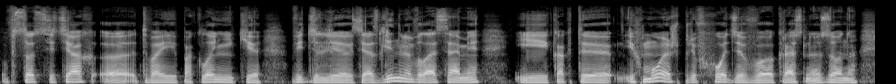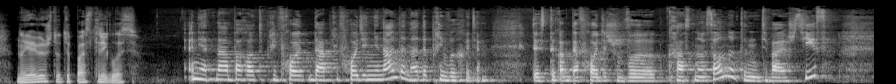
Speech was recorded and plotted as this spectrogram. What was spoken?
в соцсетях э, твои поклонники видели тебя с длинными волосами, и как ты их моешь при входе в красную зону, но я вижу, что ты постриглась. Нет, наоборот, при входе, да, при входе не надо, надо при выходе. То есть ты, когда входишь в красную зону, ты надеваешь СИС, Э,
